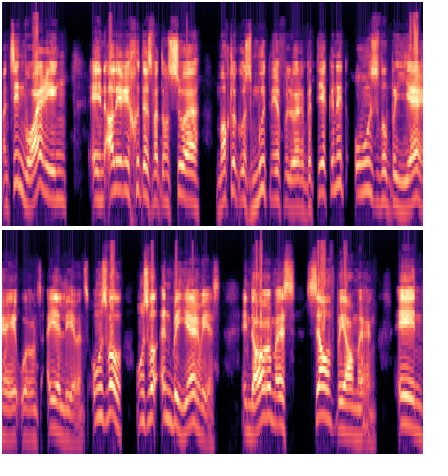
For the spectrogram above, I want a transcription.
Want sien wiring en al hierdie goeders wat ons so maklik ons moed mee verloor, beteken net ons wil beheer hê oor ons eie lewens. Ons wil ons wil in beheer wees. En daarom is selfbejammering en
